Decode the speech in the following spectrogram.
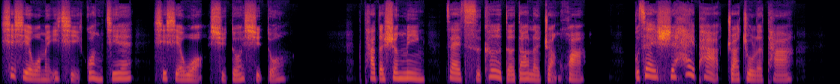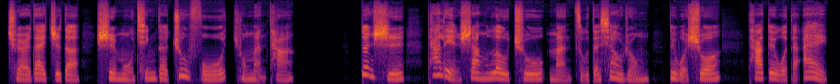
谢谢我们一起逛街，谢谢我许多许多。他的生命在此刻得到了转化，不再是害怕抓住了他，取而代之的是母亲的祝福充满他。顿时，他脸上露出满足的笑容，对我说：“他对我的爱。”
